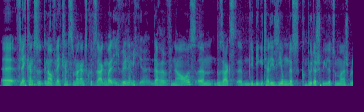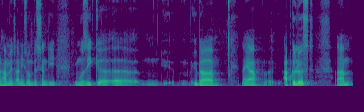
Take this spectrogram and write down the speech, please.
Ja. Äh, vielleicht kannst du, genau, vielleicht kannst du mal ganz kurz sagen, weil ich will nämlich darauf hinaus, ähm, du sagst, ähm, die Digitalisierung, das Computerspiele zum Beispiel haben jetzt eigentlich so ein bisschen die, die Musik über, naja, abgelöst. Ähm,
